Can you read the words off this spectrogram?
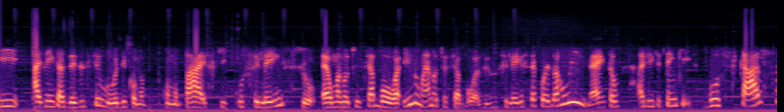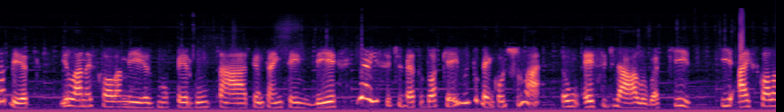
E a gente às vezes se ilude como, como pais que o silêncio é uma notícia boa. E não é notícia boa, às vezes o silêncio é coisa ruim, né? Então a gente tem que buscar saber ir lá na escola mesmo, perguntar, tentar entender. E aí, se tiver tudo ok, muito bem, continuar. Então, esse diálogo aqui, e a escola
